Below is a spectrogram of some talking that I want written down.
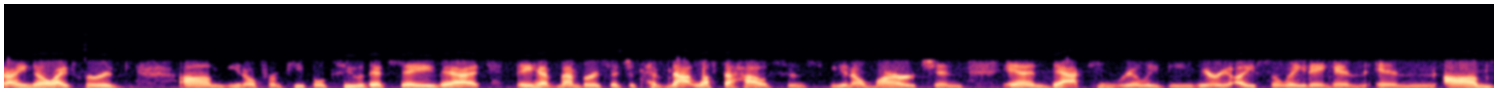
I know I've heard um, you know, from people too that say that they have members that just have not left the house since, you know, March. And, and that can really be very isolating and, and, um,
